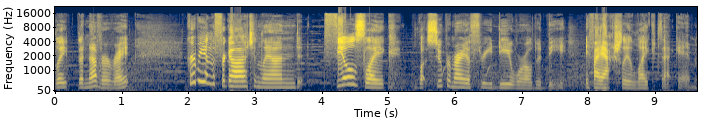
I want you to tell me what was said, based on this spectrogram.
late than never, right? Kirby in the Forgotten Land feels like what Super Mario 3D World would be if I actually liked that game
